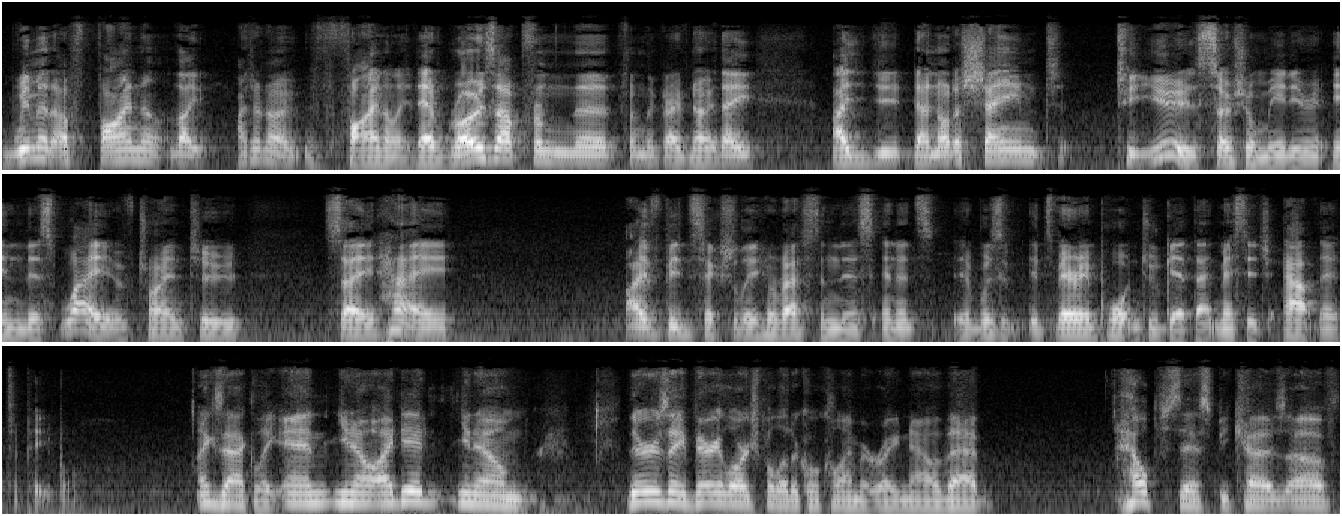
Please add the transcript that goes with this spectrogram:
women are finally like I don't know finally they rose up from the from the grave. No, they are you they're not ashamed to use social media in this way of trying to say, "Hey, I've been sexually harassed in this, and it's it was it's very important to get that message out there to people." Exactly. And, you know, I did, you know, there is a very large political climate right now that helps this because of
